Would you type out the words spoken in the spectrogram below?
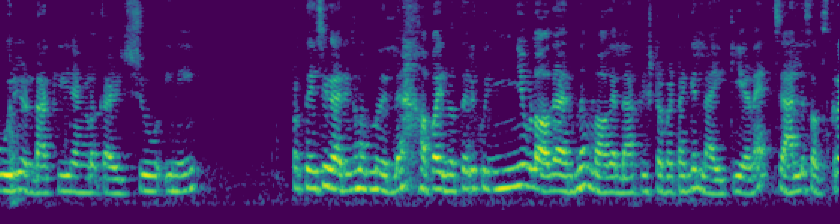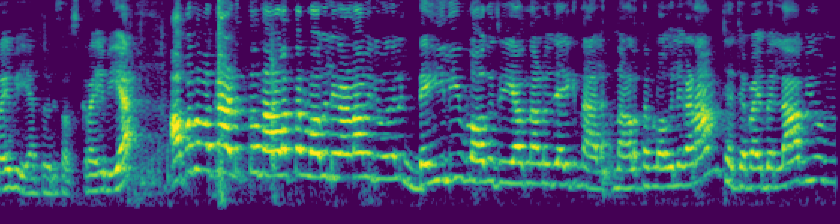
പൂരി ഉണ്ടാക്കി ഞങ്ങൾ കഴിച്ചു. ഇനി പ്രത്യേകിച്ച് കാര്യങ്ങളൊന്നുമില്ല. അപ്പോൾ ഇന്നത്തെ ഒരു കുഞ്ഞു വ്ളോഗായിരുന്നു. വ്ളോഗ് എല്ലാവർക്കും ഇഷ്ടപ്പെട്ടെങ്കിൽ ലൈക്ക് ചെയ്യണേ. ചാനൽ സബ്സ്ക്രൈബ് ചെയ്യാത്തവർ സബ്സ്ക്രൈബ് ചെയ്യുക അപ്പൊ നമുക്ക് അടുത്ത നാളത്തെ വ്ളോഗിൽ കാണാം. ഇനി മുതൽ ഡെയിലി വ്ളോഗ് ചെയ്യാമെന്നാണ് വിചാരിക്കുന്നത്. നാളെ- നാളത്തെ വ്ളോഗിൽ കാണാം. ബൈ ബൈ. ലവ്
